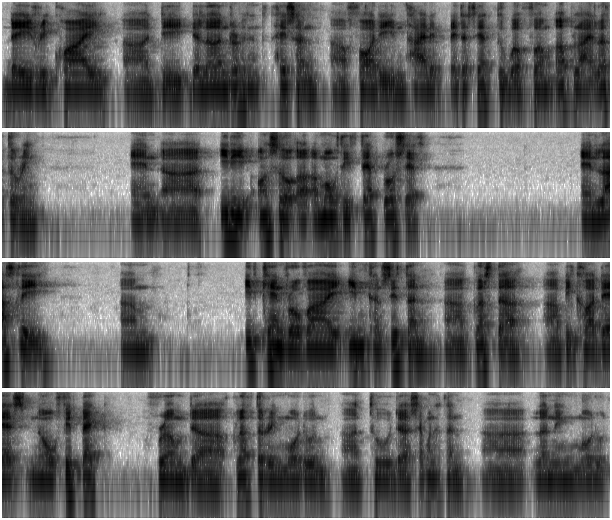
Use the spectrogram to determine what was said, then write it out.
they require uh, the, the learned representation uh, for the entire dataset to perform apply clustering. And uh, it is also a, a multi-step process. And lastly, um, it can provide inconsistent uh, cluster uh, because there's no feedback from the clustering module uh, to the segmentation learning module.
